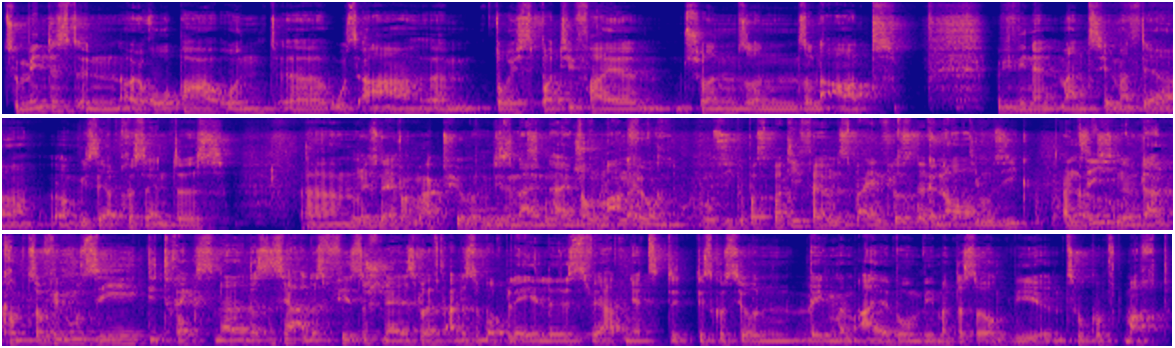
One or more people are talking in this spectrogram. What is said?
zumindest in Europa und äh, USA, ähm, durch Spotify schon so, ein, so eine Art, wie, wie nennt man es, jemand, der irgendwie sehr präsent ist, ähm, die sind einfach Marktführer. Die sind ein, einfach Marktführer. Einfach Musik über Spotify und das beeinflusst natürlich genau. die Musik an sich. Ne? Da kommt so viel Musik, die Tracks, ne? das ist ja alles viel zu schnell, es läuft alles über Playlists. Wir hatten jetzt die Diskussion wegen meinem Album, wie man das irgendwie in Zukunft macht,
